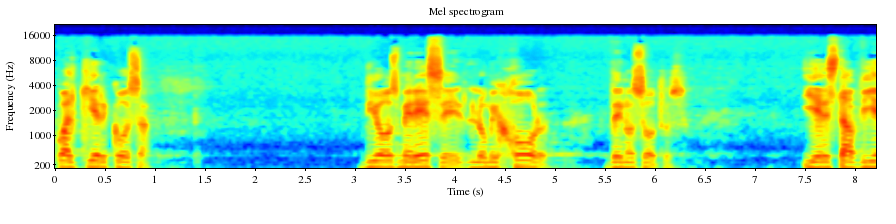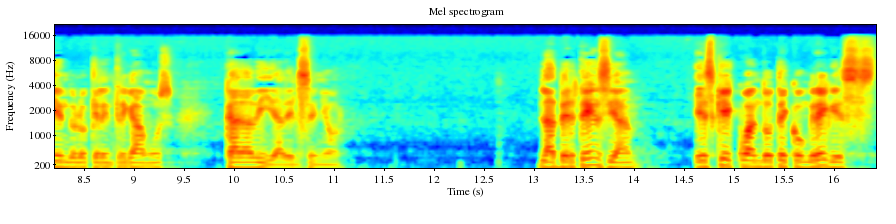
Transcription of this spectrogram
cualquier cosa. Dios merece lo mejor de nosotros. Y Él está viendo lo que le entregamos cada día del Señor. La advertencia es que cuando te congregues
